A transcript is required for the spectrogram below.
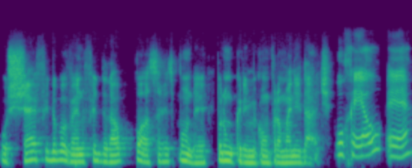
o chefe do governo federal possa responder por um crime contra a humanidade. O réu é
